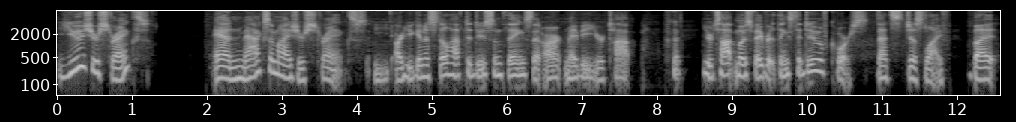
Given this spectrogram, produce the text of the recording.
use your strengths and maximize your strengths. Are you going to still have to do some things that aren't maybe your top your top most favorite things to do? Of course. That's just life. But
